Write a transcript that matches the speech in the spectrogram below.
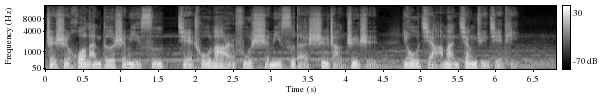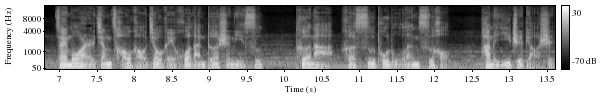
指示霍兰德·史密斯解除拉尔夫·史密斯的师长之职，由贾曼将军接替。在摩尔将草稿交给霍兰德·史密斯。特纳和斯普鲁恩斯后，他们一致表示，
